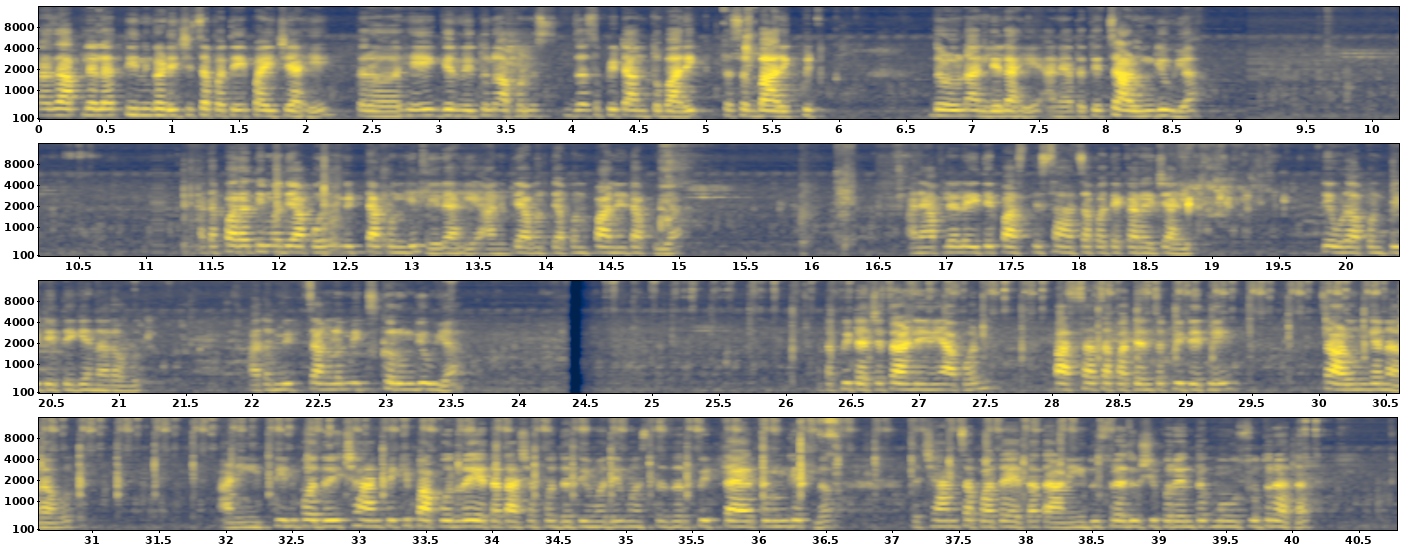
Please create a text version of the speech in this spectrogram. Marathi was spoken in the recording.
आज आपल्याला तीन घडीची चपाती पाहिजे आहे. तर हे गिरणीतून आपण जसं पीठ आणतो बारीक तसं बारीक पीठ दळून आणलेलं आहे आणि आता ते चाळून घेऊया. आता परातीमध्ये आपण मीठ टाकून घेतलेलं आहे आणि त्यावरती आपण पाणी टाकूया. आणि आपल्याला इथे पाच ते सहा चपात्या करायच्या आहेत. तेवढं आपण पीठ इथे घेणार आहोत. आता मीठ चांगलं मिक्स करून घेऊया. आता पिठाच्या चाळणीने आपण पाच सहा चपात्यांचं पीठ येथे चाळून घेणार आहोत. आणि तीन पदरी छानपैकी पापुद्रे येतात अशा पद्धतीमध्ये. मस्त जर पीठ तयार करून घेतलं तर छान चपात्या येतात आणि दुसऱ्या दिवशीपर्यंत मऊसूत राहतात.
